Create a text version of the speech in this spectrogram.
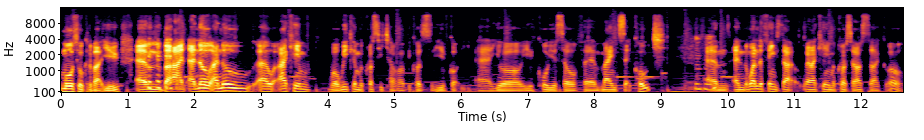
more talking about you um, but I, I, know i know uh, i came well we came across each other because you've got uh, your you call yourself a mindset coach Mm-hmm. Um, and one of the things that when I came across, I was like, "Oh,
